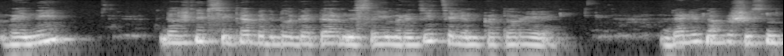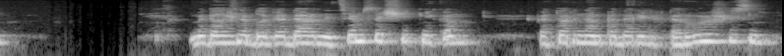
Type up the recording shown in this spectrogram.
войны, должны всегда быть благодарны своим родителям, которые дали нам жизнь мы должны благодарны тем защитникам, которые нам подарили вторую жизнь,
